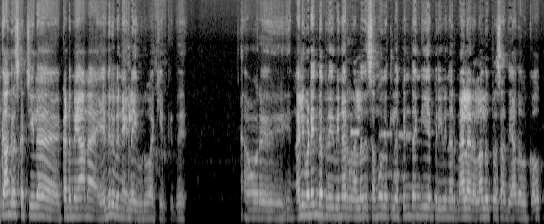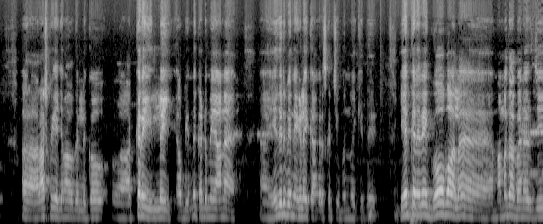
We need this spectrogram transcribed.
காங்கிரஸ் கட்சியில கடுமையான எதிர்வினைகளை உருவாக்கி இருக்குது ஒரு நலிவடைந்த பிரிவினர் அல்லது சமூகத்துல பின்தங்கிய பிரிவினர் மேல லாலு பிரசாத் யாதவுக்கோ ராஷ்டிரிய ஜனதாதளுக்கோ அக்கறை இல்லை அப்படின்னு கடுமையான எதிர்வினைகளை காங்கிரஸ் கட்சி முன்வைக்குது. ஏற்கனவே கோவால மமதா பானர்ஜி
